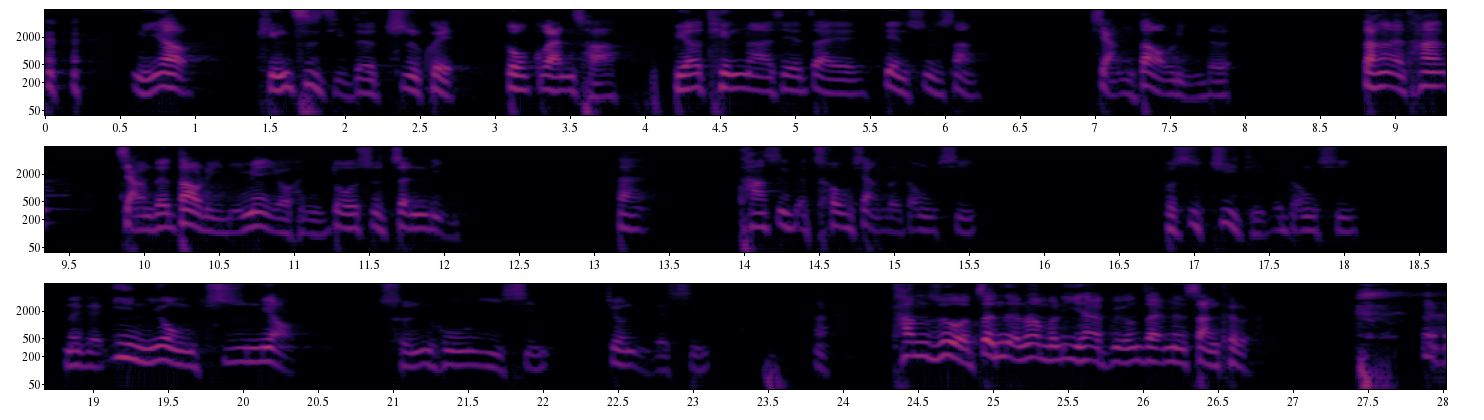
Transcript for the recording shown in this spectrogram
你要凭自己的智慧。多观察，不要听那些在电视上讲道理的。当然，他讲的道理里面有很多是真理，但它是一个抽象的东西，不是具体的东西。那个应用之妙，存乎一心，就你的心。他们如果真的那么厉害，不用在那边上课了，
